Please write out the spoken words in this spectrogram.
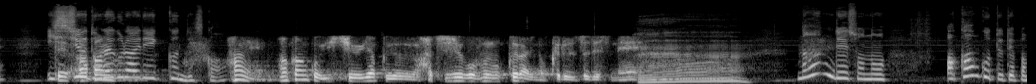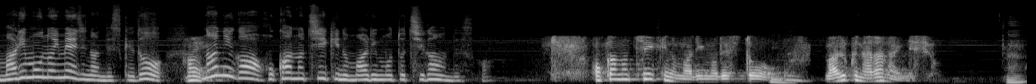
え。一周どれぐらいで行くんですか？はい。阿寒湖一周約85分くらいのクルーズですへね。ーなんでその阿寒湖って言うとやっぱマリモのイメージなんですけど、はい。何が他の地域のマリモと違うんですか？他の地域のマリモですと、うん丸くならないんですよ。え？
